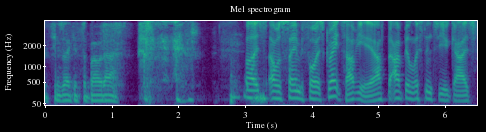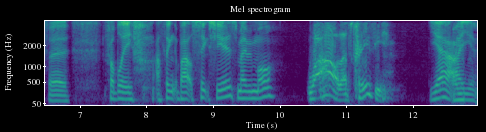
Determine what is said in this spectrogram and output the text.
It seems like it's about us. Well, it's, I was saying before, it's great to have you here. I've, I've been listening to you guys for probably, I think, about six years, maybe more. Wow, that's crazy. Yeah, I.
